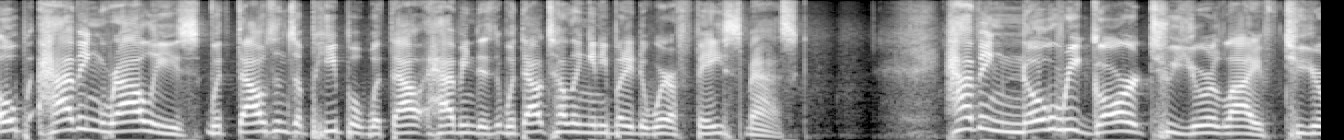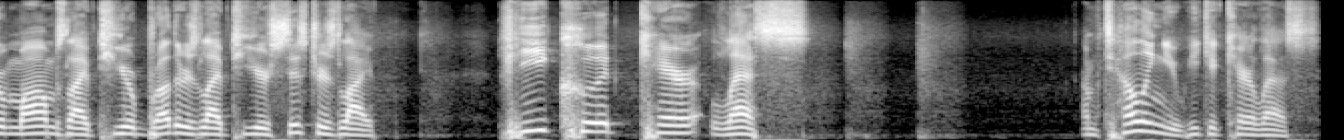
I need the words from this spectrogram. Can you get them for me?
Op- having rallies with thousands of people without having to, without telling anybody to wear a face mask. Having no regard to your life, to your mom's life, to your brother's life, to your sister's life. He could care less. I'm telling you, he could care less.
